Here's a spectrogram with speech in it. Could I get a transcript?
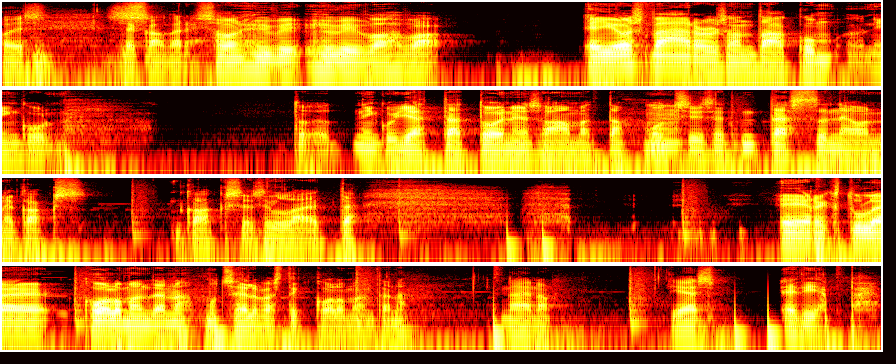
olisi se kaveri. Se on hyvin, hyvin vahva. Ei olisi vääryys antaa kun, niin kuin, to, niin kuin jättää toinen saamatta, mm. mutta siis että tässä ne on ne kaksi, kaksi ja sillä että Eeriks tulee kolmantena, mutta selvästi kolmantena Näin on. Yes. eteenpäin.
